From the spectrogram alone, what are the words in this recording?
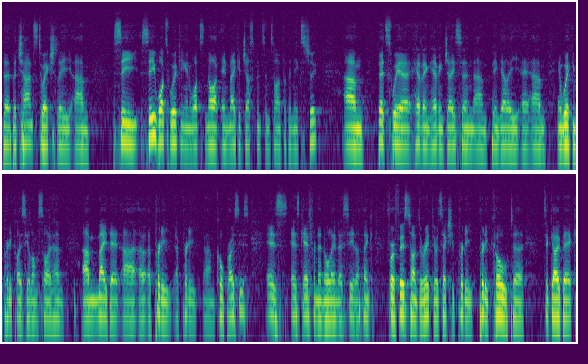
the, the chance to actually um, see, see what's working and what's not and make adjustments in time for the next shoot. That's where having, having Jason um, Pengelly uh, um, and working pretty closely alongside him um, made that uh, a, a pretty, a pretty um, cool process. As, as Catherine and Orlando said, I think for a first-time director, it's actually pretty, pretty cool to, to go back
